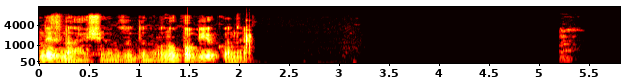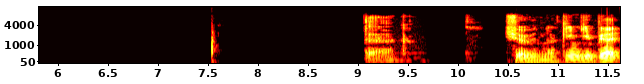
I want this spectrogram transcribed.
не знаю, що він задумав. Ну, поб'ю конем. Так. Що він на кінь d5?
